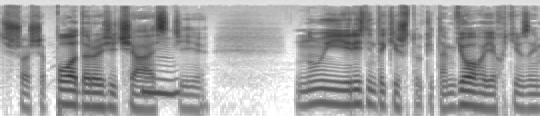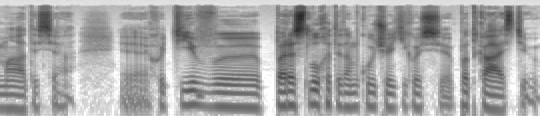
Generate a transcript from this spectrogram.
Що ще? Подорожі часті. Mm-hmm. Ну і різні такі штуки. Там його я хотів займатися, е, хотів е, переслухати там кучу якихось подкастів,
